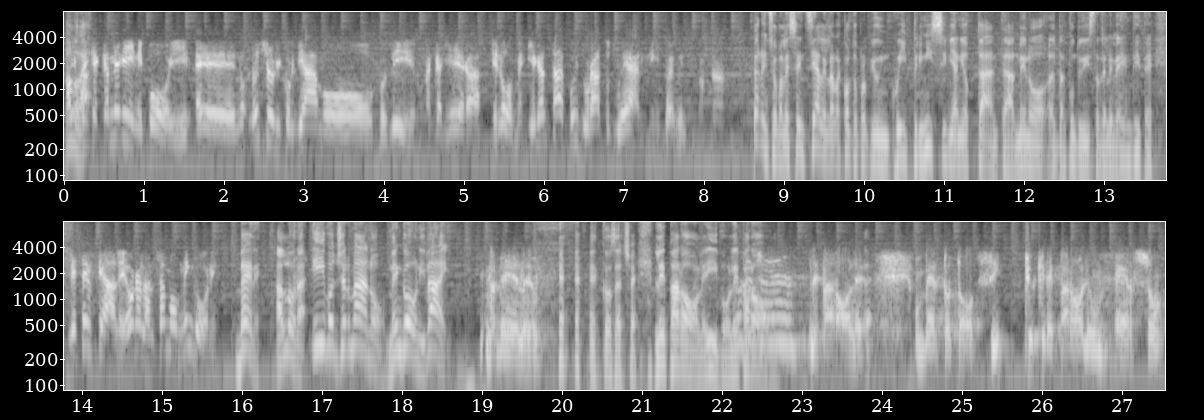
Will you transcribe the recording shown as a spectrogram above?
Allora, Perché Camerini poi, eh, no- noi ce lo ricordiamo così, una carriera enorme, in realtà è poi durato due anni, cioè, quindi non... però insomma l'essenziale l'ha raccolto proprio in quei primissimi anni 80, almeno eh, dal punto di vista delle vendite. L'essenziale, ora lanciamo Mengoni. Bene, allora, Ivo Germano, Mengoni, vai! Va bene. Cosa c'è? Le parole, Ivo, le parole. Le parole. Umberto Tozzi, più che le parole un verso,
